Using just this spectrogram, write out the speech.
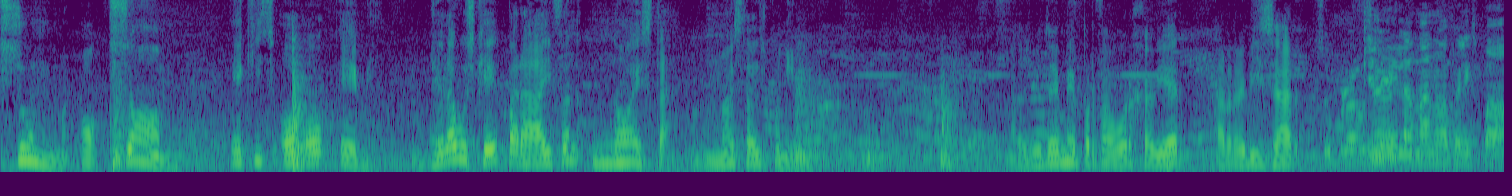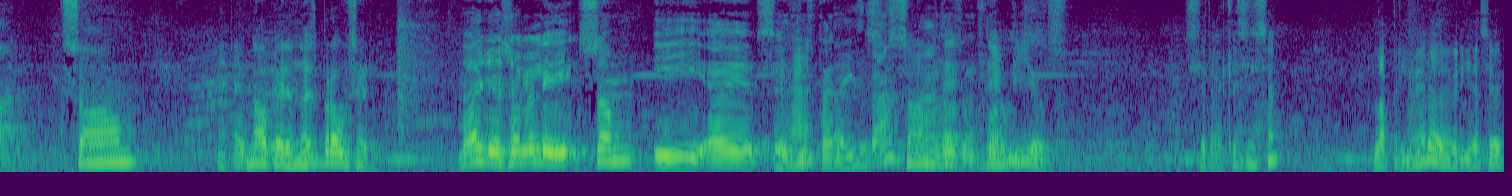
Xoom o Xom, X-O-O-M. Yo la busqué para iPhone, no está, no está disponible. Ayúdeme, por favor, Javier, a revisar Que le dé la mano a Félix Pavar. Xom. No, pero no es browser. No, yo solo leí some y eh, pues, ¿Será? están- Ahí está. Ah, no, de, son de. ¿Será que es esa? La primera debería ser,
